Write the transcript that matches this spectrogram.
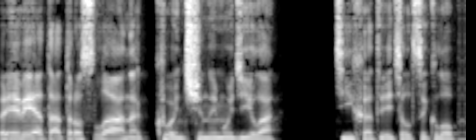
«Привет от Руслана, конченый мудила!» – тихо ответил циклоп.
